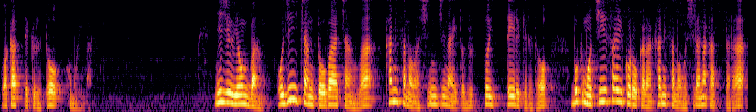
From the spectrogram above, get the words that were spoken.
分かってくると思います。24番おじいちゃんとおばあちゃんは神様は信じないとずっと言っているけれど僕も小さい頃から神様を知らなかったら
